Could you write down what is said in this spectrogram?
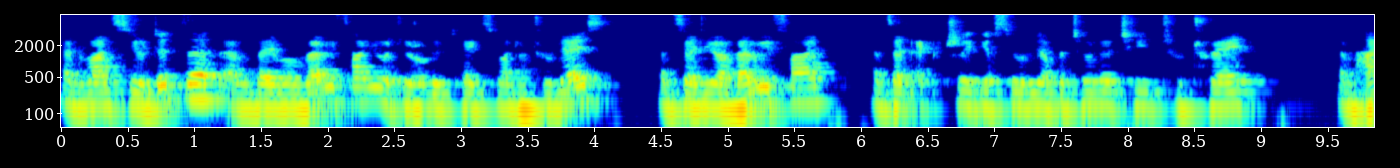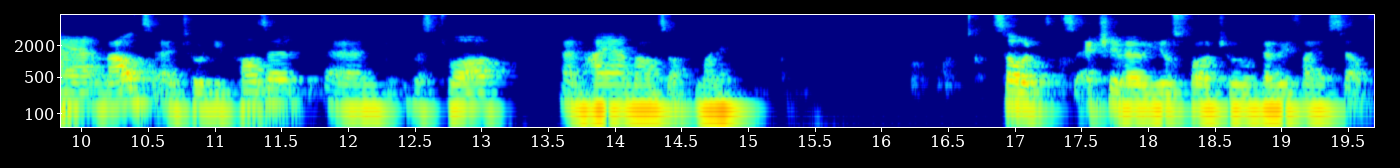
And once you did that, and they will verify you, it usually takes one to two days, and then you are verified, and that actually gives you the opportunity to trade um, higher amounts and to deposit and withdraw um, higher amounts of money. So it's actually very useful to verify yourself.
